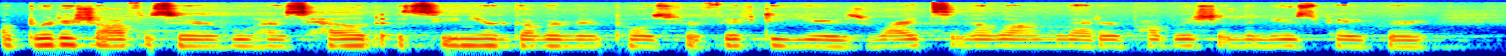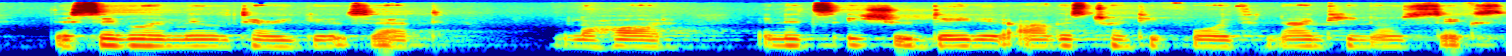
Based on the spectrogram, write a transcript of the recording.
A British officer who has held a senior government post for 50 years writes in a long letter published in the newspaper, the Civil and Military Gazette, Lahore, in its issue dated August 24, 1906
